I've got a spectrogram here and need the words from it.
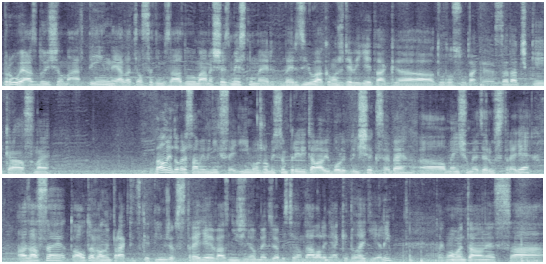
Prvú jazdu išiel Martin, ja zatiaľ sedím vzadu, máme 6-miestnú verziu, ako môžete vidieť, tak uh, tuto sú také sedačky krásne. Veľmi dobre sa mi v nich sedí, možno by som privítal, aby boli bližšie k sebe, uh, menšiu medzeru v strede. Ale zase to auto je veľmi praktické tým, že v strede vás nič neobmedzuje, aby ste tam dávali nejaké dlhé diely. Tak momentálne sa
